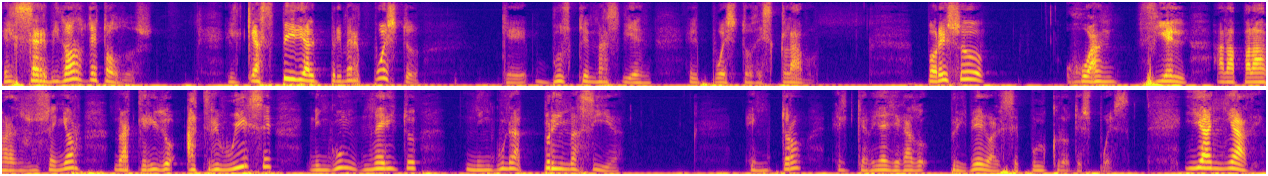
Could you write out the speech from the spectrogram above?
el servidor de todos. El que aspire al primer puesto, que busque más bien el puesto de esclavo. Por eso Juan fiel a la palabra de su Señor, no ha querido atribuirse ningún mérito, ninguna primacía. Entró el que había llegado primero al sepulcro después. Y añade,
